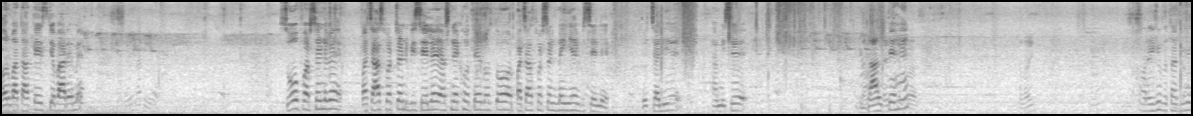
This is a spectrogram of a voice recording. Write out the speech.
और बताते हैं इसके बारे में। सौ परसेंट में पचास परसेंट विसेले स्नैक होते हैं दोस्तों और पचास परसेंट नहीं है विसेले तो चलिए हम इसे डालते हैं। और ये भी बता दीजिए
